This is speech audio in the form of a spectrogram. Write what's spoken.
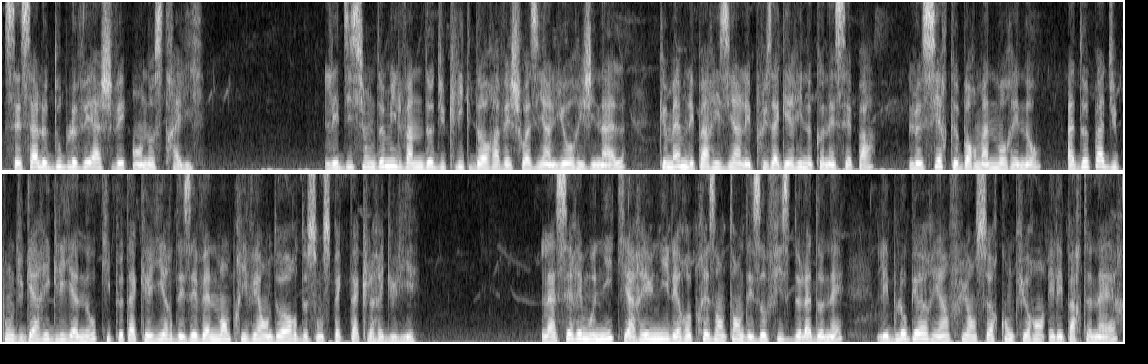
C'est ça le WHV en Australie. L'édition 2022 du Clic d'Or avait choisi un lieu original, que même les Parisiens les plus aguerris ne connaissaient pas, le cirque Borman Moreno, à deux pas du pont du Garigliano qui peut accueillir des événements privés en dehors de son spectacle régulier. La cérémonie qui a réuni les représentants des offices de la Donnée, les blogueurs et influenceurs concurrents et les partenaires,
